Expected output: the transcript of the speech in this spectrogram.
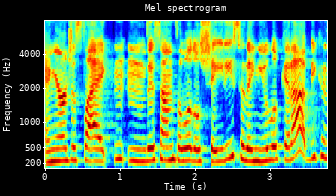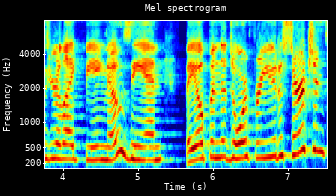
and you're just like, Mm-mm, this sounds a little shady. So then you look it up because you're like being nosy, and they open the door for you to search and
